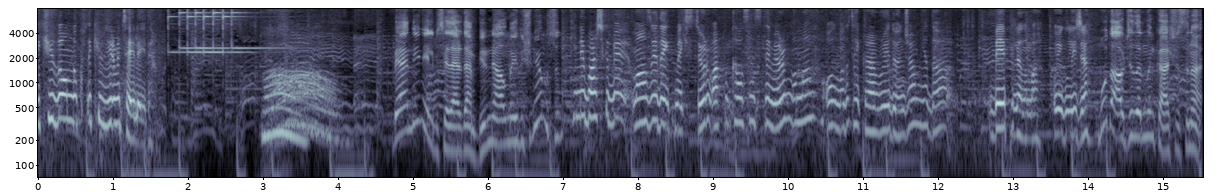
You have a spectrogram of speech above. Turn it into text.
219-220 TL'ydi. Beğendiğin elbiselerden birini almayı düşünüyor musun? Yine başka bir mağazaya da gitmek istiyorum. Aklım kalsın istemiyorum ama olmadı tekrar buraya döneceğim ya da B planıma uygulayacağım. Moda avcılarının karşısına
